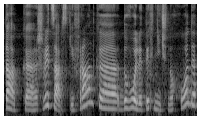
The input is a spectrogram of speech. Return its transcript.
Так, е, швейцарський франк е, доволі технічно ходить.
